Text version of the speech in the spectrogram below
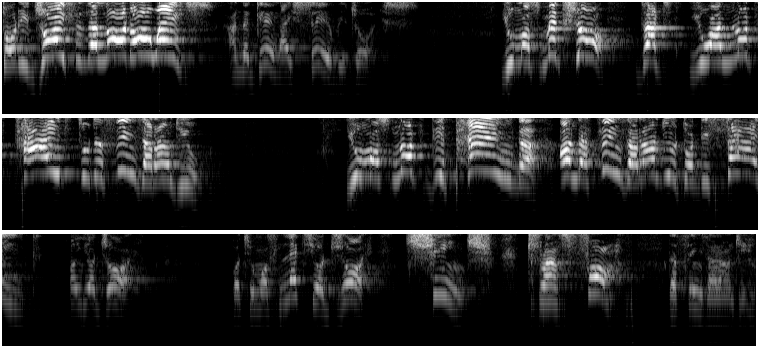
to rejoice in the Lord always. And again, I say rejoice. You must make sure that you are not tied to the things around you. You must not depend on the things around you to decide on your joy. But you must let your joy change, transform the things around you.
